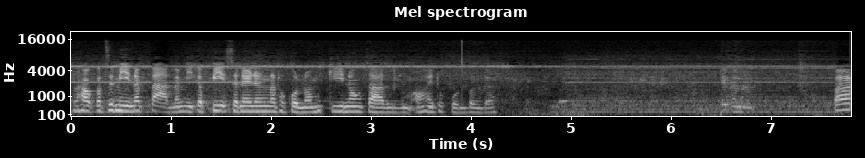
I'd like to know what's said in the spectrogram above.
แล้วเราก็จะมีน้ำตาลและมีกะปิสักหน่อยหนึงนะทุกคนเนาะเมื่อกี้น้องจานลืมเอาให้ทุกคนเบิ่งเด้อเฮ็ดอันนั้นป้า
